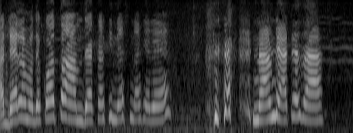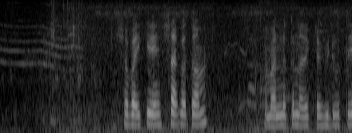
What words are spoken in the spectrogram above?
আর ডেলের মধ্যে কত আম দেখ কাকি কিনেস না কেরে নাম নিয়ে হাটে যা। সবাইকে স্বাগতম আমার নতুন আরেকটা ভিডিওতে।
